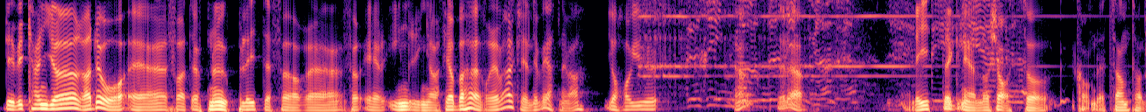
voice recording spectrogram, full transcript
Det vi kan göra då eh, för att öppna upp lite för, eh, för er inringare, för jag behöver er verkligen, det vet ni va? Jag har ju... Ja, se där. Lite gnäll och tjat så kom det ett samtal.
